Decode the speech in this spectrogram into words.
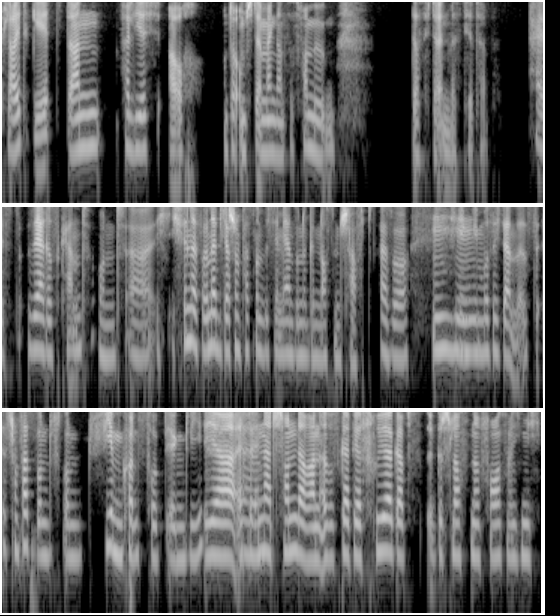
pleite geht, dann verliere ich auch unter Umständen mein ganzes Vermögen, das ich da investiert habe. Heißt sehr riskant und äh, ich, ich finde, das erinnert mich ja schon fast so ein bisschen mehr an so eine Genossenschaft. Also mhm. ich, irgendwie muss ich dann, es ist schon fast so ein, so ein Firmenkonstrukt irgendwie. Ja, es äh. erinnert schon daran. Also es gab ja früher, gab es geschlossene Fonds, wenn ich mich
